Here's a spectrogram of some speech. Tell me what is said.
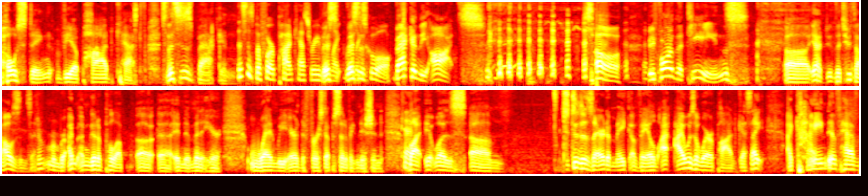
posting via podcast. So this is back in This is before podcasts were even this. like this really is cool. back in the aughts. so before the teens. Uh, yeah, dude, the 2000s. I don't remember. I'm, I'm going to pull up uh, uh, in a minute here when we aired the first episode of Ignition. Okay. But it was um, just a desire to make available. I, I was aware of podcasts. I I kind of have.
